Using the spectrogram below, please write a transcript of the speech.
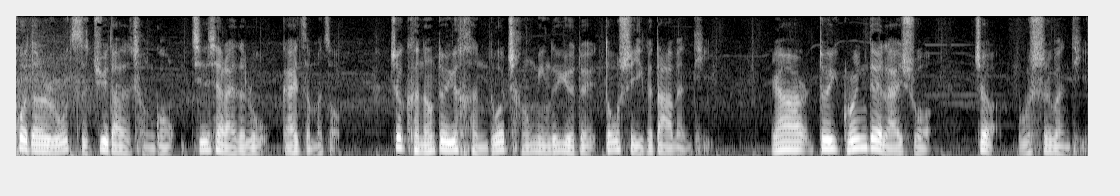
获得了如此巨大的成功，接下来的路该怎么走？这可能对于很多成名的乐队都是一个大问题。然而，对于 Green Day 来说，这不是问题。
